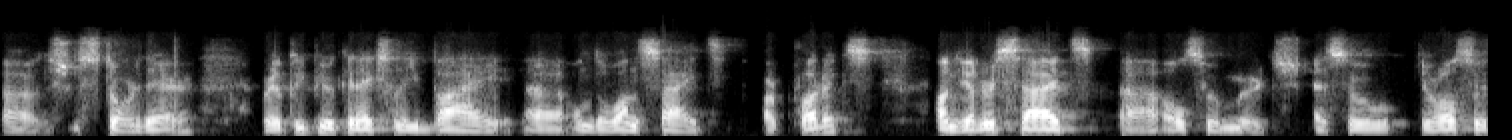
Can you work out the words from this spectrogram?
uh, store there where people can actually buy uh, on the one side our products on the other side uh, also merch. And so there are also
